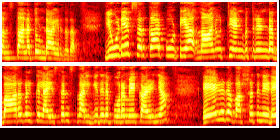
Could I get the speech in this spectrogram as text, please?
സംസ്ഥാനത്ത് ഉണ്ടായിരുന്നത്. യു ഡി എഫ് സർക്കാർ പൂട്ടിയ നാനൂറ്റി എൺപത്തിരണ്ട് ബാറുകൾക്ക് ലൈസൻസ് നൽകിയതിന് പുറമെ കഴിഞ്ഞ ഏഴര വർഷത്തിനിടെ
